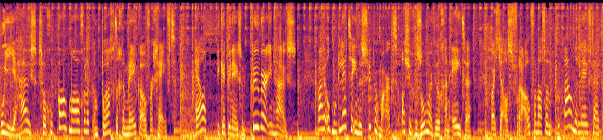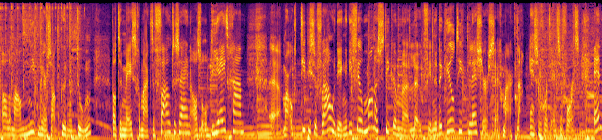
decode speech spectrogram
Hoe je je huis zo goedkoop mogelijk een prachtige makeover geeft. Help, ik heb ineens een puber in huis. Waar je op moet letten in de supermarkt als je gezonder wil gaan eten. Wat je als vrouw vanaf een bepaalde leeftijd allemaal niet meer zou kunnen doen. Wat de meest gemaakte fouten zijn als we op dieet gaan. Uh, maar ook typische vrouwendingen die veel mannen stiekem uh, leuk vinden. De guilty pleasures, zeg maar. Nou, enzovoort, enzovoort. En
